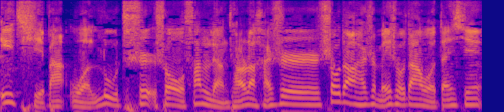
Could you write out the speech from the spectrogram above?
一起吧，我路痴说：“我发了两条了，还是收到还是没收到？我担心。”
